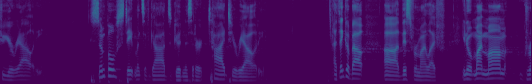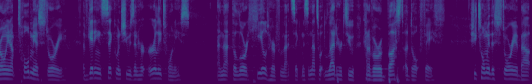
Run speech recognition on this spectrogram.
to your reality. Simple statements of God's goodness that are tied to your reality. I think about uh, this for my life. You know, my mom growing up told me a story of getting sick when she was in her early 20s, and that the Lord healed her from that sickness, and that's what led her to kind of a robust adult faith. She told me this story about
